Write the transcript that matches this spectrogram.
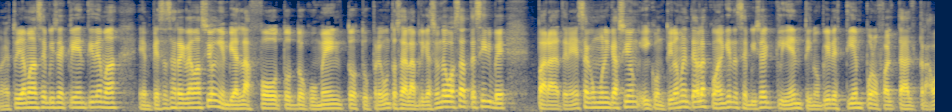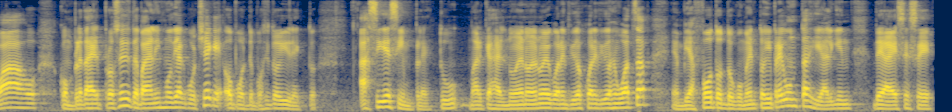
Una vez tú llamas a servicio al cliente y demás, empiezas esa reclamación y envías las fotos, documentos, tus preguntas. O sea, la aplicación de WhatsApp te sirve para tener esa comunicación y continuamente hablas con alguien de servicio al cliente y no pierdes tiempo, no faltas al trabajo, completas el proceso y te pagan el mismo día por cheque o por depósito directo. Así de simple. Tú marcas el 999-4242 en WhatsApp, envías fotos, documentos y preguntas y alguien de ASC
